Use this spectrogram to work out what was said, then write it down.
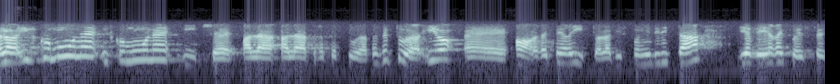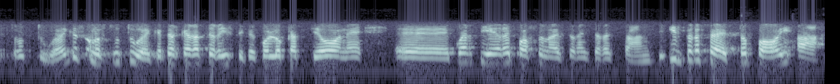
Allora, il comune, il comune dice alla, alla, prefettura, prefettura, io eh, ho reperito la disponibilità di avere queste strutture, che sono strutture che per caratteristiche, collocazione, eh, quartiere possono essere interessanti. Il prefetto poi ha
